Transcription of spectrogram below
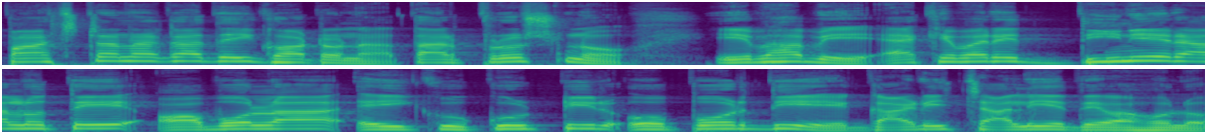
পাঁচটা নাগাদ এই ঘটনা। তার প্রশ্ন, এভাবে একেবারে দিনের আলোতে অবলা এই কুকুরটির ওপর দিয়ে গাড়ি চালিয়ে দেওয়া হলো।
